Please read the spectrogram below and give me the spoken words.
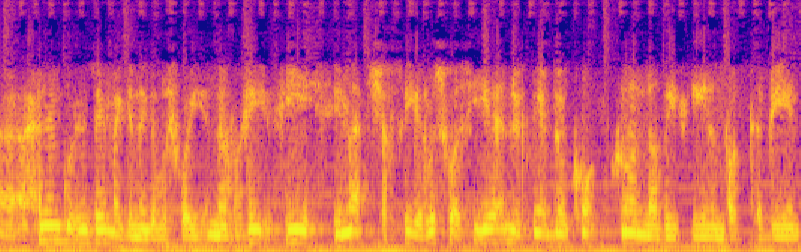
إحنا نقول زي ما قلنا قبل شوي إنه في في سمات الشخصيه الوسواسية إنه يكونون نظيفين مرتبين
